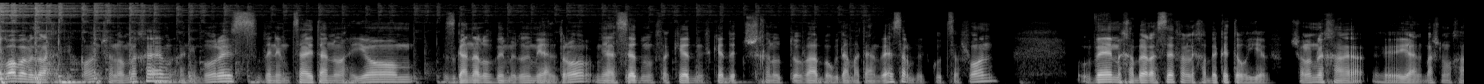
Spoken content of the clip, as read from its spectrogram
שבוע במזרח התיכון, שלום לכם, אני בוריס, ונמצא איתנו היום סגן אלוף במילואים אייל דרור, מייסד ומפקד מפקדת שכנות טובה באוגדה 210 בפיקוד צפון, ומחבר הספר לחבק את האויב. שלום לך, אייל, מה שלומך?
